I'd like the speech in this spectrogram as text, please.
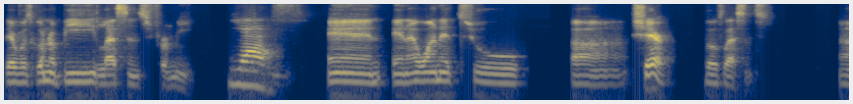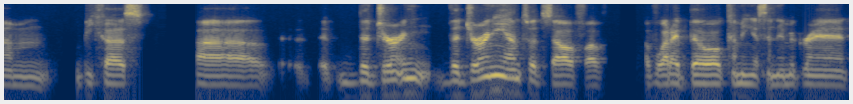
there was going to be lessons for me. Yes. And and I wanted to uh, share those lessons um, because uh, the journey the journey unto itself of of what I built coming as an immigrant,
